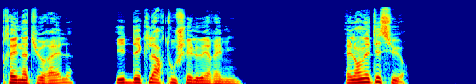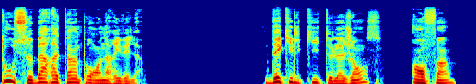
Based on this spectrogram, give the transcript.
Très naturel, il déclare toucher le RMI. Elle en était sûre. Tout se baratin pour en arriver là. Dès qu'il quitte l'agence, enfin,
